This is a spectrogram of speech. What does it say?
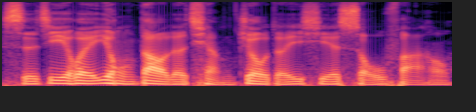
实际会用到的抢救的一些手法哦。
